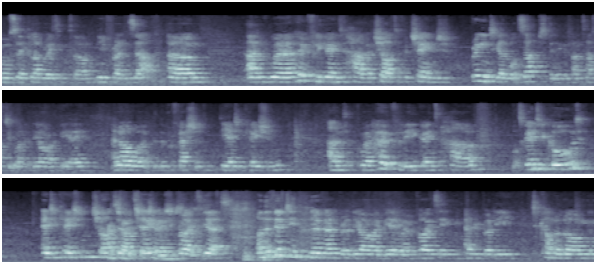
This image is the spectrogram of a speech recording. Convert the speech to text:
We're also collaborating with our new friend Zap. Um, and we're hopefully going to have a charter for change, bringing together what Zap's doing, the fantastic work at the RIBA, and our work with the profession, the education. And we're hopefully going to have what's going to be called Education Charter, Charter for change. Change. Right, yes. On the 15th of November at the RIBA, we're inviting everybody to come along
